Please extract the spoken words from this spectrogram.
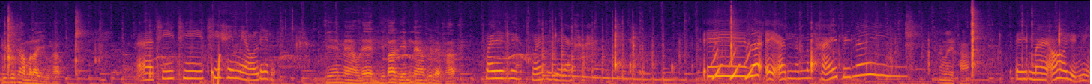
พี่คุณทำอะไรอยู่ครับ เอ่อที่ที่ที่ให้แมวเล่น ที่ให้แมวเล่นที่บ้านเลี้ยงแมวด้วยเหรอครับ ไม่ได้เล่นไม่ได้เลี้ยงค่ะ เอ๊ะแล้วไอ้อันนั้นมันหายไปไหนอะไรคะไอ้ไม้อ้ออยู่นี่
